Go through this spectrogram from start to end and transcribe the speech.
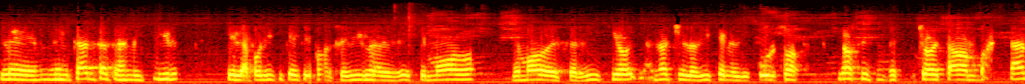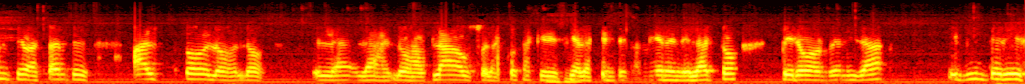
me, encanta transmitir que la política hay que concebirla desde este modo, de modo de servicio. Y anoche lo dije en el discurso, no sé si se escuchó, estaban bastante, bastante altos los, los, los aplausos, las cosas que decía la gente también en el acto, pero en realidad mi interés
